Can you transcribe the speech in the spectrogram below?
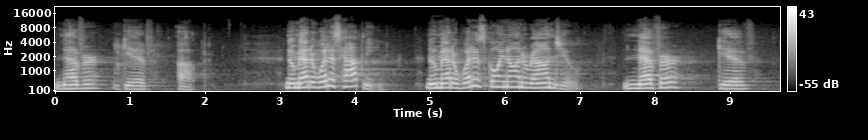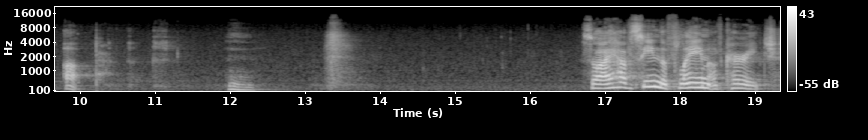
never give up. No matter what is happening, no matter what is going on around you, never give up. Hmm. So I have seen the flame of courage.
